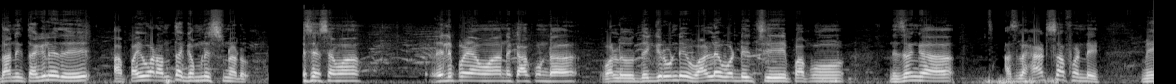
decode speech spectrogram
దానికి తగిలేది. ఆ పైవాడు అంతా గమనిస్తున్నాడు. చేసేసామా వెళ్ళిపోయామా అని కాకుండా వాళ్ళు దగ్గరుండి వాళ్ళే వడ్డించి పాపం నిజంగా అసలు హ్యాట్స్ ఆఫ్ అండి. మీ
